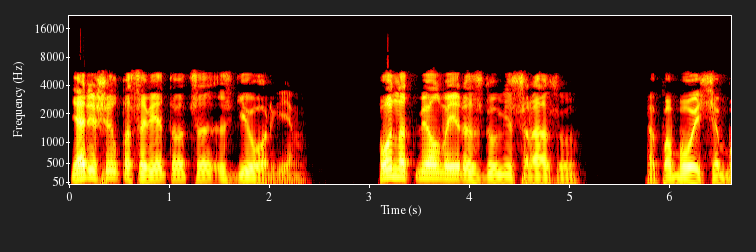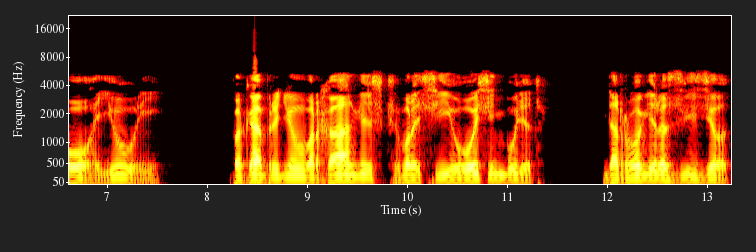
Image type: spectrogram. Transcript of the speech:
Я решил посоветоваться с Георгием. Он отмел мои раздумья сразу. А побойся Бога, Юрий. Пока придем в Архангельск, в Россию осень будет. Дороги развезет.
